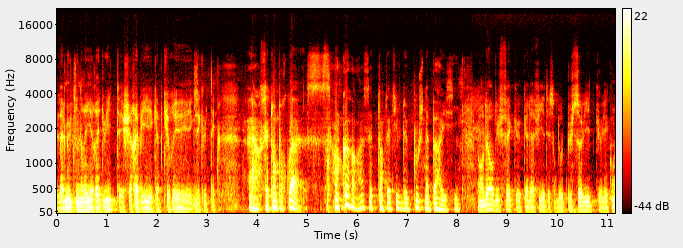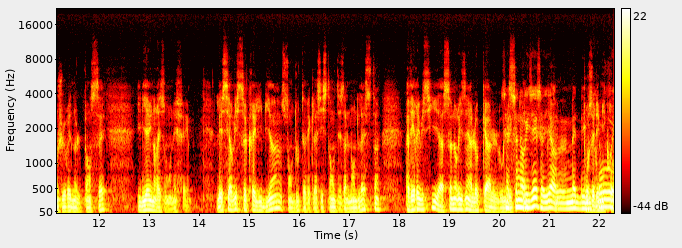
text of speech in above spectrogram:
La mutinerie est réduite et Cherebi est capturé et exécuté. Alors, sait-on pourquoi encore hein, cette tentative de putsch n'a pas réussi? En dehors du fait que Kadhafi était sans doute plus solide que les conjurés ne le pensaient, il y a une raison en effet. Les services secrets libyens, sans doute avec l'assistance des Allemands de l'Est, avaient réussi à sonoriser un local où Ça sonoriser, ça veut dire euh, mettre des micros, des micros, et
